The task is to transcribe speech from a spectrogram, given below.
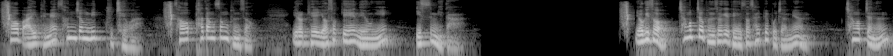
사업 아이템의 선정 및 구체화, 사업 타당성 분석 이렇게 6개의 내용이 있습니다. 여기서 창업자 분석에 대해서 살펴보자면 창업자는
